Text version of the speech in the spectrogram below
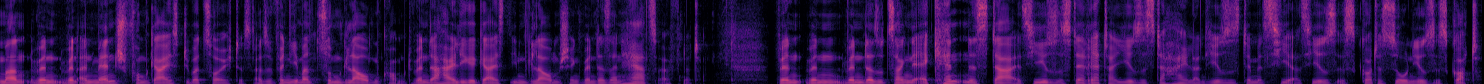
man, wenn, wenn ein Mensch vom Geist überzeugt ist, also wenn jemand zum Glauben kommt, wenn der Heilige Geist ihm Glauben schenkt, wenn der sein Herz öffnet, wenn, wenn, wenn da sozusagen eine Erkenntnis da ist, Jesus ist der Retter, Jesus ist der Heiland, Jesus ist der Messias, Jesus ist Gottes Sohn, Jesus ist Gott,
